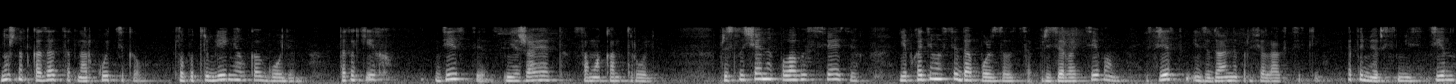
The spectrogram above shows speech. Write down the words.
Нужно отказаться от наркотиков, злоупотребления алкоголем, так как их действие снижает самоконтроль. При случайных половых связях необходимо всегда пользоваться презервативом и средством индивидуальной профилактики. Это мирисмистин,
